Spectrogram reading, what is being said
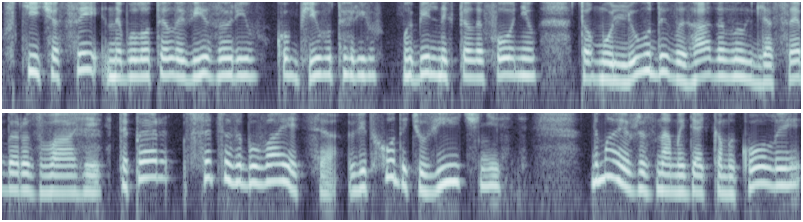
В ті часи не було телевізорів, комп'ютерів, мобільних телефонів, тому люди вигадували для себе розваги. Тепер все це забувається, відходить у вічність. Немає вже з нами дядька Миколи,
